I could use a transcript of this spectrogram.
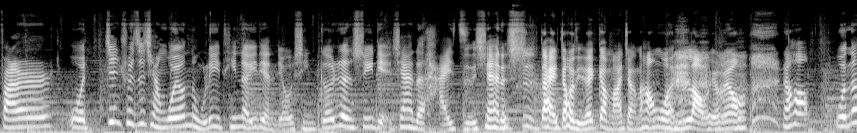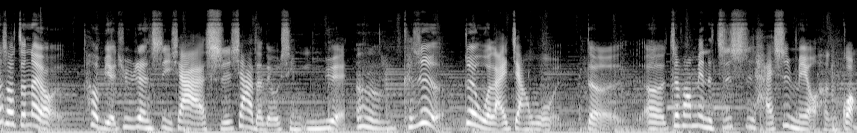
反而我进去之前，我有努力听了一点流行歌，认识一点现在的孩子，现在的世代到底在干嘛？讲的好像我很老，有没有？然后我那时候真的有特别去认识一下时下的流行音乐。嗯，可是对我来讲，我的呃这方面的知识还是没有很广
